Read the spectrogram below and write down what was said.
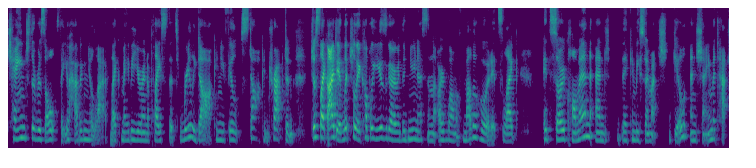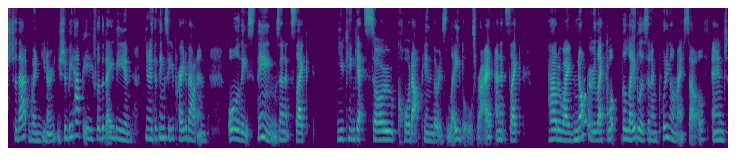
change the results that you're having in your life. Like maybe you're in a place that's really dark and you feel stuck and trapped. And just like I did literally a couple of years ago in the newness and the overwhelm of motherhood, it's like it's so common and there can be so much guilt and shame attached to that when you know you should be happy for the baby and you know the things that you prayed about and all of these things. And it's like you can get so caught up in those labels right? And it's like how do i know like what the label is that i'm putting on myself? And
